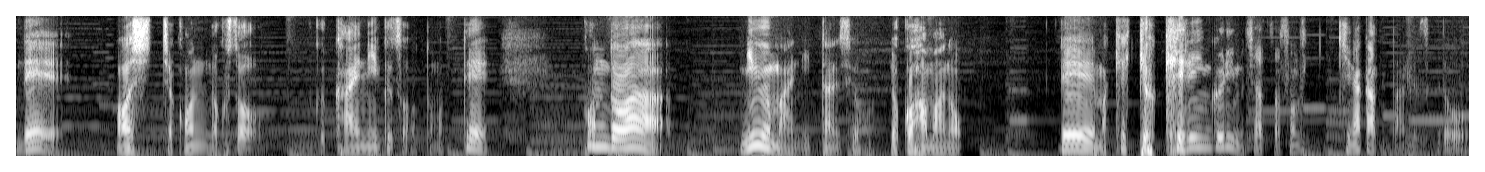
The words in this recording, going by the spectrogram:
で、よし、じゃあ今度こそ服買いに行くぞと思って、今度はニューマンに行ったんですよ。横浜の。で、まあ、結局ケリングリーンのシャツはその時着なかったんですけど、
